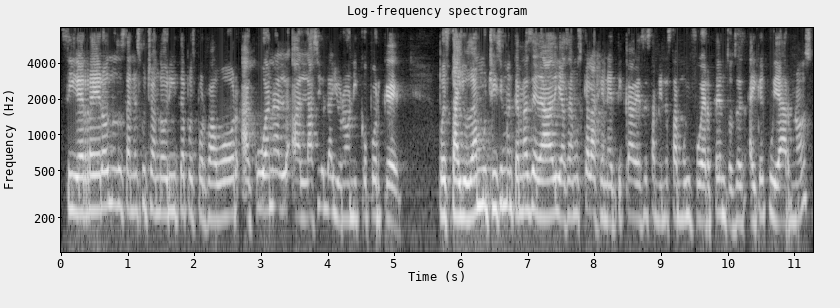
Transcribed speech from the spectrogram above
si guerreros nos están escuchando ahorita, pues por favor acudan al, al ácido hialurónico porque pues te ayuda muchísimo en temas de edad y ya sabemos que la genética a veces también está muy fuerte, entonces hay que cuidarnos.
